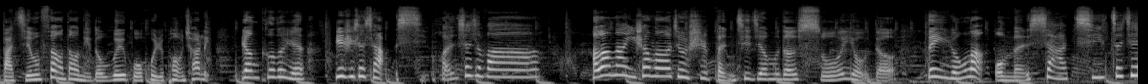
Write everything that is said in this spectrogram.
把节目分享到你的微博或者朋友圈里，让更多人认识夏夏，喜欢夏夏吧。好了，那以上呢就是本期节目的所有的内容了，我们下期再见。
